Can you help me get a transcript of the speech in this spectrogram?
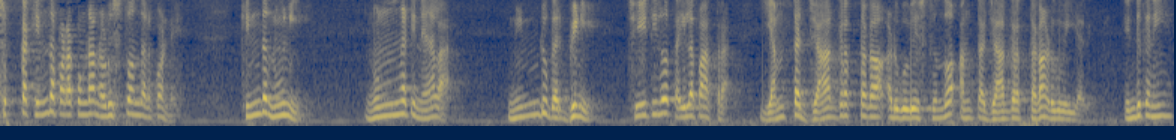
చుక్క కింద పడకుండా నడుస్తోంది అనుకోండి కింద నూనె నున్నటి నేల నిండు గర్భిణి చేతిలో తైలపాత్ర ఎంత జాగ్రత్తగా అడుగు వేస్తుందో అంత జాగ్రత్తగా అడుగు వేయాలి. ఎందుకని?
